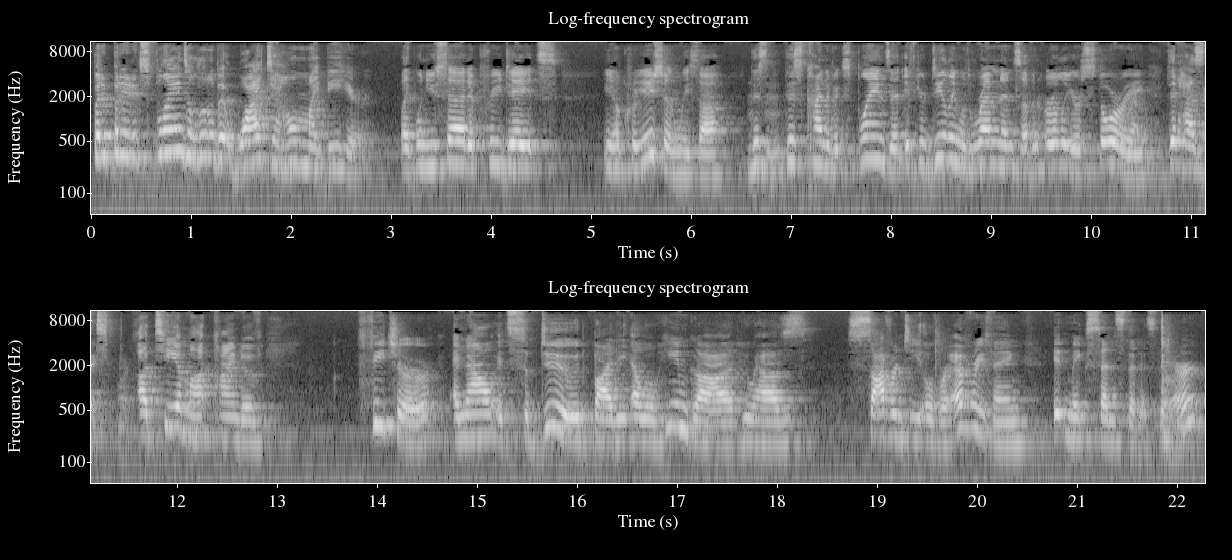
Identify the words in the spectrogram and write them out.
but it, but it explains a little bit why Tehom might be here. Like when you said it predates, you know, creation, Lisa. This this kind of explains it. If you're dealing with remnants of an earlier story Right. that has a Tiamat kind of feature, and now it's subdued by the Elohim God who has sovereignty over everything, it makes sense that it's there.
